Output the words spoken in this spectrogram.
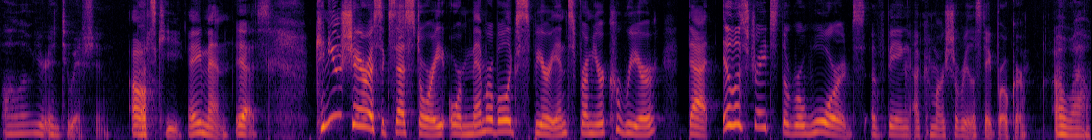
Follow your intuition. Oh. That's key. Amen. Yes. Can you share a success story or memorable experience from your career that illustrates the rewards of being a commercial real estate broker? Oh wow.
